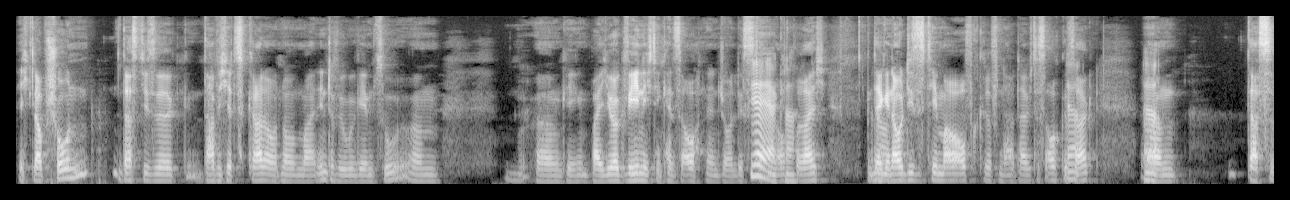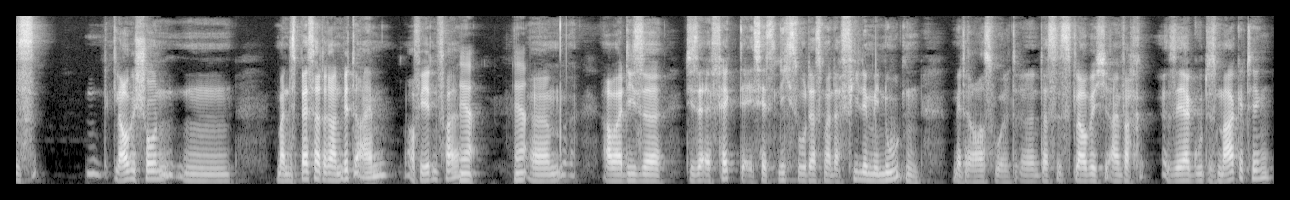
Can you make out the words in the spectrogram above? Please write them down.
Ich glaube schon, dass diese, da habe ich jetzt gerade auch noch mal ein Interview gegeben zu, ähm, äh, gegen, bei Jörg Wenig, den kennst du auch, einen Journalist ja, ja, im Bereich, genau. der genau dieses Thema aufgegriffen hat, habe ich das auch gesagt. Ja. Ähm, das ist, glaube ich schon, mh, man ist besser dran mit einem, auf jeden Fall. Ja. Ja. Ähm, aber diese, dieser Effekt, der ist jetzt nicht so, dass man da viele Minuten mit rausholt. Äh, das ist, glaube ich, einfach sehr gutes Marketing.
